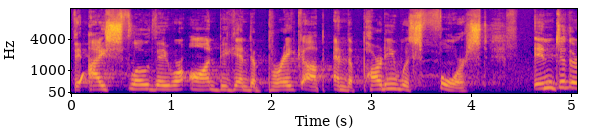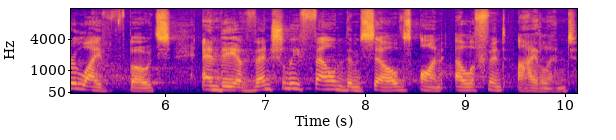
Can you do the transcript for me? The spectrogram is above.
The ice floe they were on began to break up, and the party was forced into their lifeboats, and they eventually found themselves on Elephant Island.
